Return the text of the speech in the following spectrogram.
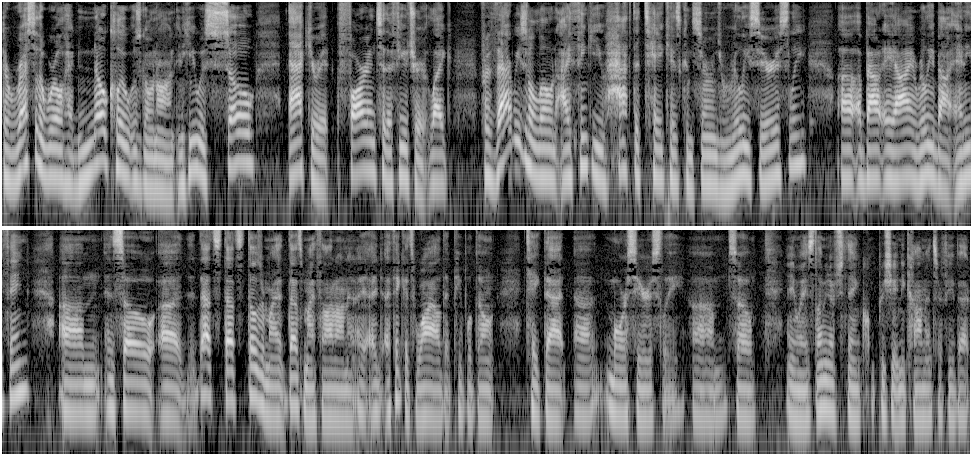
the rest of the world had no clue what was going on. And he was so accurate far into the future. Like, for that reason alone, I think you have to take his concerns really seriously uh, about AI and really about anything. Um, and so uh, that's that's those are my that's my thought on it. I, I, I think it's wild that people don't take that uh, more seriously. Um, so, anyways, let me know what you think. Appreciate any comments or feedback.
